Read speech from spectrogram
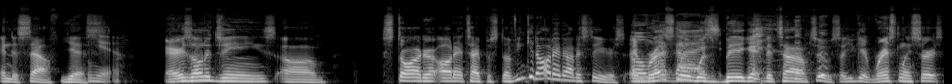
in the South, yes, Yeah. Arizona jeans, um, starter, all that type of stuff. You can get all that out of Sears. And Oh wrestling was big at the time too. so you get wrestling shirts,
